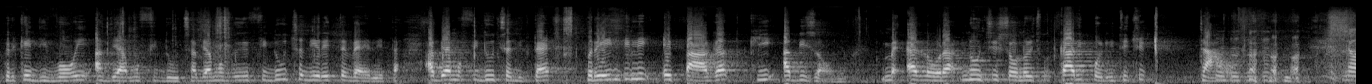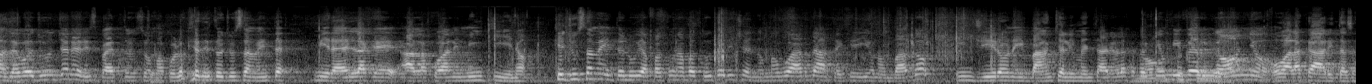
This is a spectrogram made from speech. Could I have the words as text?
perché di voi abbiamo fiducia, abbiamo fiducia di Rete Veneta, abbiamo fiducia di te, prendili e paga chi ha bisogno. Beh, allora non ci sono, cari politici, Ciao. no, devo aggiungere rispetto insomma, a quello che ha detto giustamente Mirella, che, alla quale mi inchino, che giustamente lui ha fatto una battuta dicendo ma guardate che io non vado in giro nei banchi alimentari perché no, io mi perché... vergogno o alla Caritas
